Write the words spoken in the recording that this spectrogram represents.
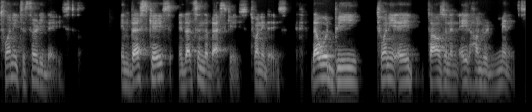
20 to 30 days. In best case, and that's in the best case, 20 days. That would be 28,800 minutes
